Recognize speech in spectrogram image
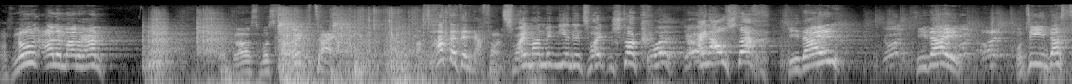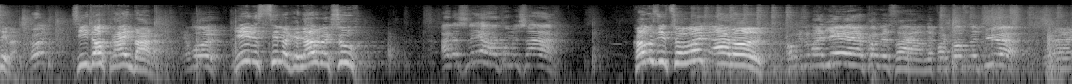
Und nun alle Mann ran! Der Klaus muss verrückt sein. Was hat er denn davon? Zwei Mann mit mir in den zweiten Stock. Ein Ausdach. Sieh dahin! Sieh dahin! Und sieh in das Zimmer. Sieh dort rein, Bader. Jawohl. Jedes Zimmer genau durchsucht. Alles leer, Herr Kommissar. Kommen Sie zurück, Arnold! Kommen Sie mal hierher, Herr Kommissar. Eine verstopfte Tür. Na,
